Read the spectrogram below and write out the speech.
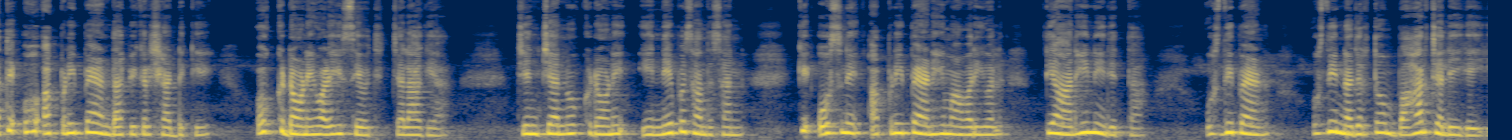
ਅਤੇ ਉਹ ਆਪਣੀ ਭੈਣ ਦਾ ਫਿਕਰ ਛੱਡ ਕੇ ਉਹ ਖਿਡੌਣੇ ਵਾਲੇ ਹਿੱਸੇ ਵਿੱਚ ਚਲਾ ਗਿਆ। ਚਿੰਚਨ ਨੂੰ ਖਿਡੌਣੇ ਇੰਨੇ ਪਸੰਦ ਸਨ ਕਿ ਉਸ ਨੇ ਆਪਣੀ ਭੈਣ ਹਿਮਾਵਰੀ ਵੱਲ ਧਿਆਨ ਹੀ ਨਹੀਂ ਦਿੱਤਾ। ਉਸ ਦੀ ਭੈਣ ਉਸ ਦੀ ਨਜ਼ਰ ਤੋਂ ਬਾਹਰ ਚਲੀ ਗਈ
